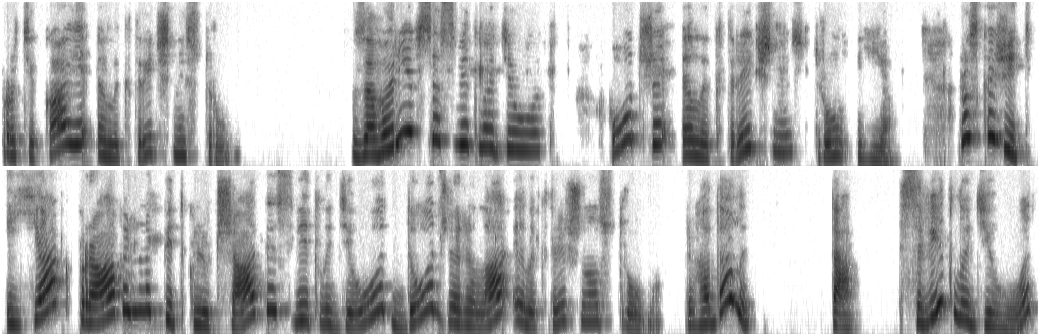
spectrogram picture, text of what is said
протікає електричний струм? Загорівся світлодіод, отже, електричний струм є. Розкажіть, як правильно підключати світлодіод до джерела електричного струму? Пригадали? Так, світлодіод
